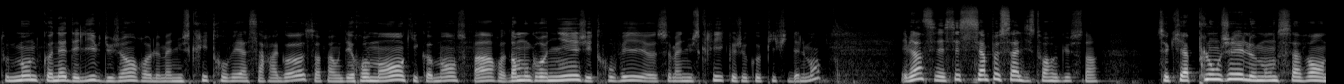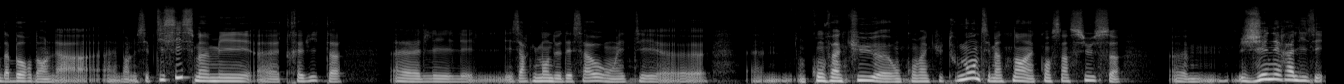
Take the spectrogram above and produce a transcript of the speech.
Tout le monde connaît des livres du genre Le manuscrit trouvé à Saragosse, enfin, ou des romans qui commencent par Dans mon grenier, j'ai trouvé euh, ce manuscrit que je copie fidèlement. Eh bien, c'est un peu ça l'histoire Auguste. Ce qui a plongé le monde savant d'abord dans, le scepticisme, mais euh, très vite, euh, les, arguments de Dessau euh, ont convaincu, tout le monde. C'est maintenant un consensus généralisé.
